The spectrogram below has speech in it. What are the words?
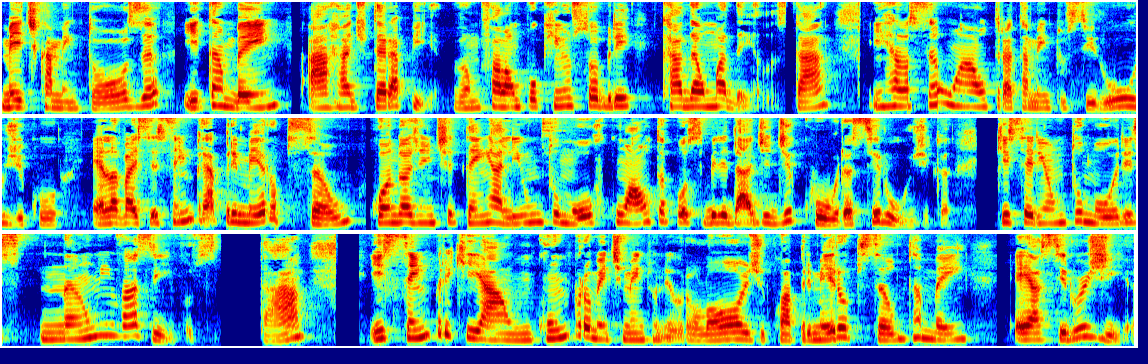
medicamentosa e também a radioterapia. Vamos falar um pouquinho sobre cada uma delas, tá? Em relação ao tratamento cirúrgico, ela vai ser sempre a primeira opção quando a gente tem ali um tumor com alta possibilidade de cura cirúrgica, que seriam tumores não invasivos, tá? E sempre que há um comprometimento neurológico, a primeira opção também é a cirurgia.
